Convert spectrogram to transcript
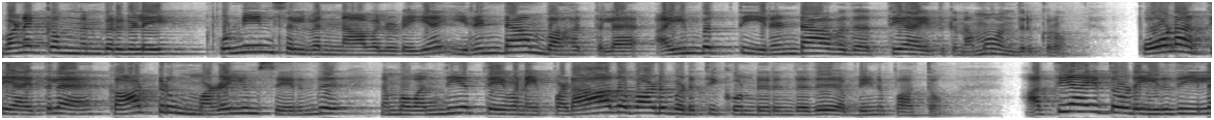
வணக்கம் நண்பர்களே. பொன்னியின் செல்வன் நாவலுடைய இரண்டாம் பாகத்துல ஐம்பத்தி இரண்டாவது அத்தியாயத்துக்கு நம்ம வந்திருக்கிறோம். போன அத்தியாயத்துல காற்றும் மழையும் சேர்ந்து நம்ம வந்தியத்தேவனை படாத பாடுபடுத்தி கொண்டிருந்தது அப்படின்னு பார்த்தோம். அத்தியாயத்தோட இறுதியில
